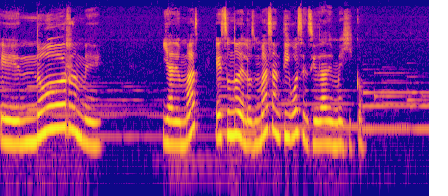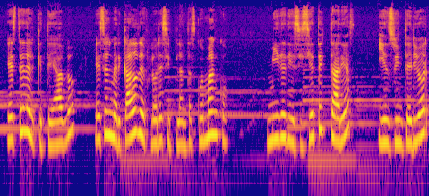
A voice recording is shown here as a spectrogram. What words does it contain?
enorme. Y además es uno de los más antiguos en Ciudad de México. Este del que te hablo es el Mercado de Flores y Plantas Cuemanco. Mide 17 hectáreas y en su interior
